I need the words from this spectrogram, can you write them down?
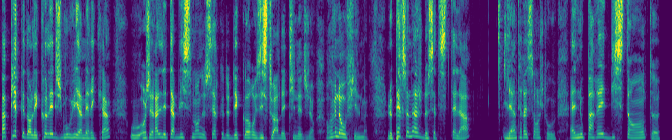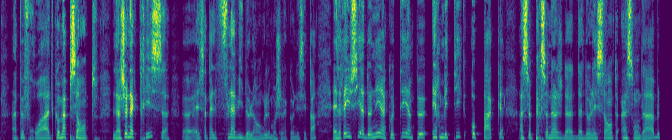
pas pire que dans les college movies américains où en général l'établissement ne sert que de décor aux histoires des teenagers. Revenons au film. Le personnage de cette Stella, il est intéressant, je trouve. Elle nous paraît distante, un peu froide, comme absente. La jeune actrice, euh, elle s'appelle Flavie Delangle, moi je la connaissais pas. Elle réussit à donner un côté un peu hermétique, opaque à ce personnage d'adolescente insondable.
